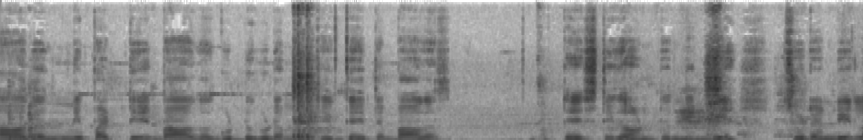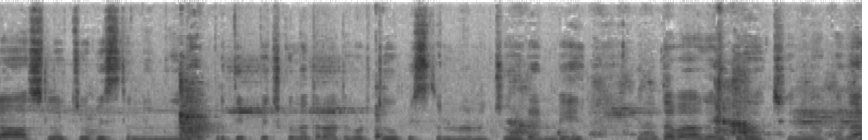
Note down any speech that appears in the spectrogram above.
అవన్నీ పట్టి బాగా గుడ్డు కూడా మనకి ఎగ్ అయితే బాగా టేస్టీగా ఉంటుందండి. చూడండి లాస్ట్లో చూపిస్తున్నాను కదా. ఇప్పుడు తిప్పించుకున్న తర్వాత కూడా చూపిస్తున్నాను. చూడండి ఎంత బాగా అయితే వచ్చిందో కదా.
